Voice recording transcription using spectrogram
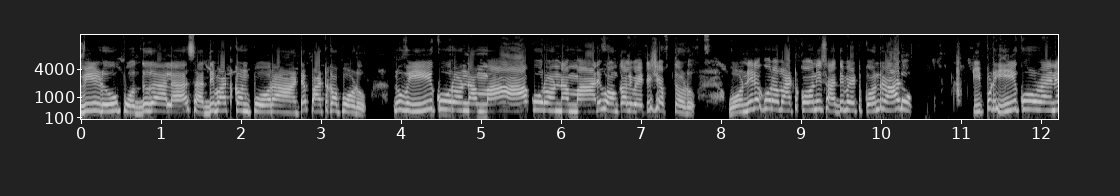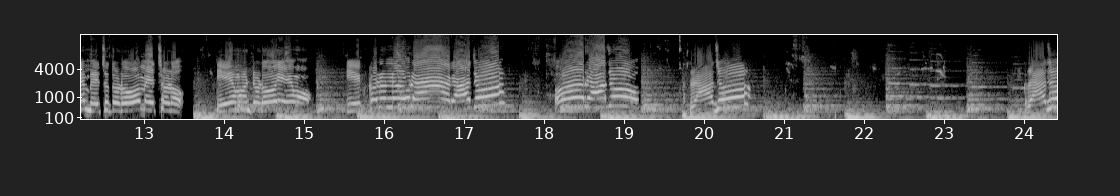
వీడు పొద్దుగాల సర్ది పట్టుకొని పోరా అంటే పట్టుకపోడు. నువ్వు ఈ కూర వండమ్మా ఆ కూర వండమ్మా అని వంకలు పెట్టి చెప్తాడు. వండిన కూర పట్టుకొని సర్ది పెట్టుకొని రాడు. ఇప్పుడు ఈ కూర అయినా మెచ్చుతాడో మెచ్చడో ఏమంటాడో ఏమో. ఎక్కడున్నావురా రాజు? ఓ రాజు! రాజు! రాజు!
